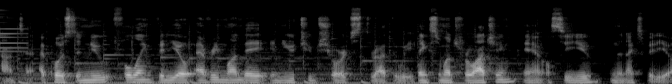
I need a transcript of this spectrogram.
content. I post a new full full-length video every Monday in YouTube Shorts throughout the week. Thanks so much for watching, and I'll see you in the next video.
